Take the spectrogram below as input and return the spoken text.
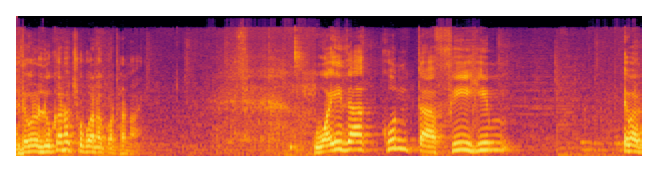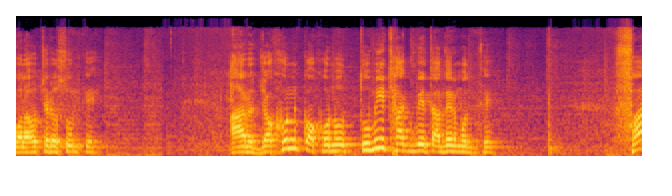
এটা কোনো লুকানো ছুপানো কথা নয়। ওয়াইদা কুন্তা ফিহিম, এবার বলা হচ্ছে রসুলকে, আর যখন কখনো তুমি থাকবে তাদের মধ্যে ফা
